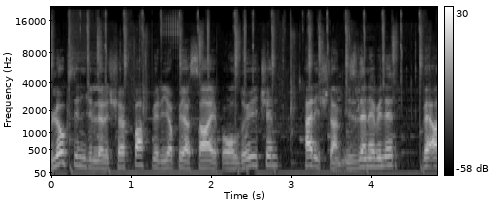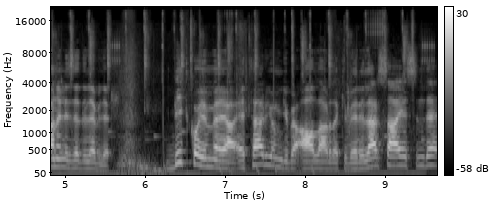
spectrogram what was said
Blok zincirleri şeffaf bir yapıya sahip olduğu için her işlem izlenebilir ve analiz edilebilir. Bitcoin veya Ethereum gibi ağlardaki veriler sayesinde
